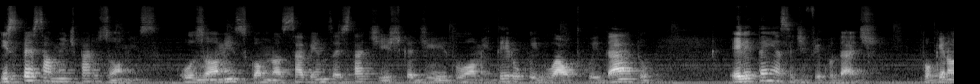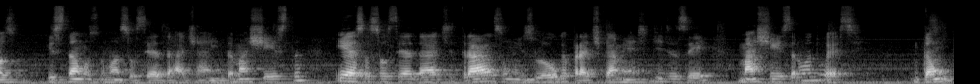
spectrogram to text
especialmente para os homens. Os homens, como nós sabemos, a estatística de, homem ter o, o autocuidado, ele tem essa dificuldade, porque nós estamos numa sociedade ainda machista e essa sociedade traz um slogan praticamente de dizer machista não adoece. Então,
